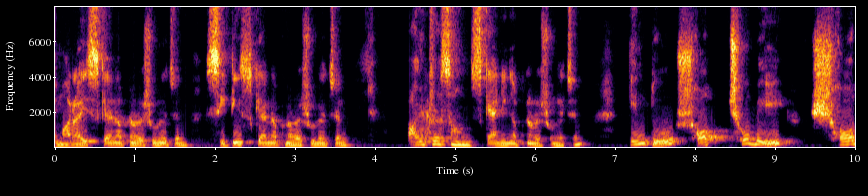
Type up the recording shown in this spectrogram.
এমআরআই স্ক্যান আপনারা শুনেছেন সিটি স্ক্যান আপনারা শুনেছেন আল্ট্রাসাউন্ড স্ক্যানিং আপনারা শুনেছেন। কিন্তু সব ছবি সব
